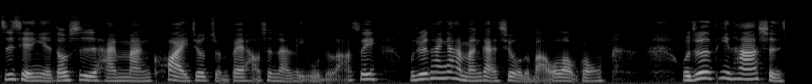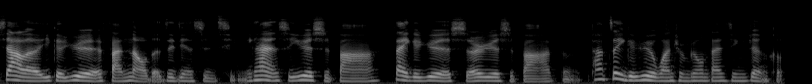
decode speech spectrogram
之前也都是还蛮快就准备好圣诞礼物的啦，所以我觉得他应该还蛮感谢我的吧，我老公。我就是替他省下了一个月烦恼的这件事情。你看，十一月十八，再一个月十二月十八，嗯，他这个月完全不用担心任何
